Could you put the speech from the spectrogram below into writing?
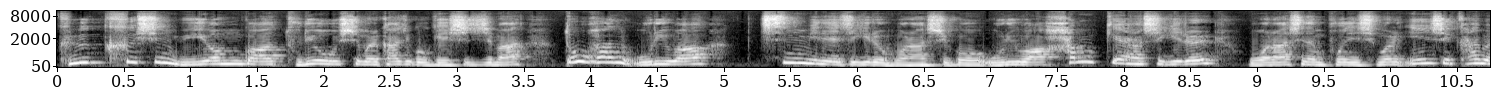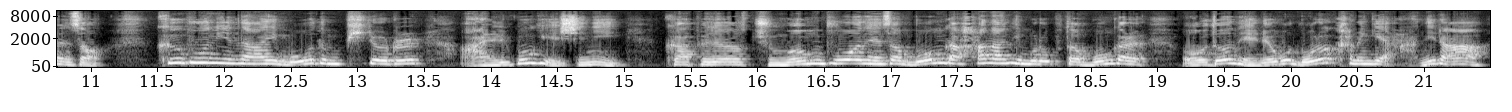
그 크신 위엄과 두려우심을 가지고 계시지만 또한 우리와 친밀해지기를 원하시고 우리와 함께 하시기를 원하시는 분이심을 인식하면서 그분이 나의 모든 필요를 알고 계시니 그 앞에서 중언부언해서 뭔가 하나님으로부터 뭔가를 얻어내려고 노력하는 게 아니라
